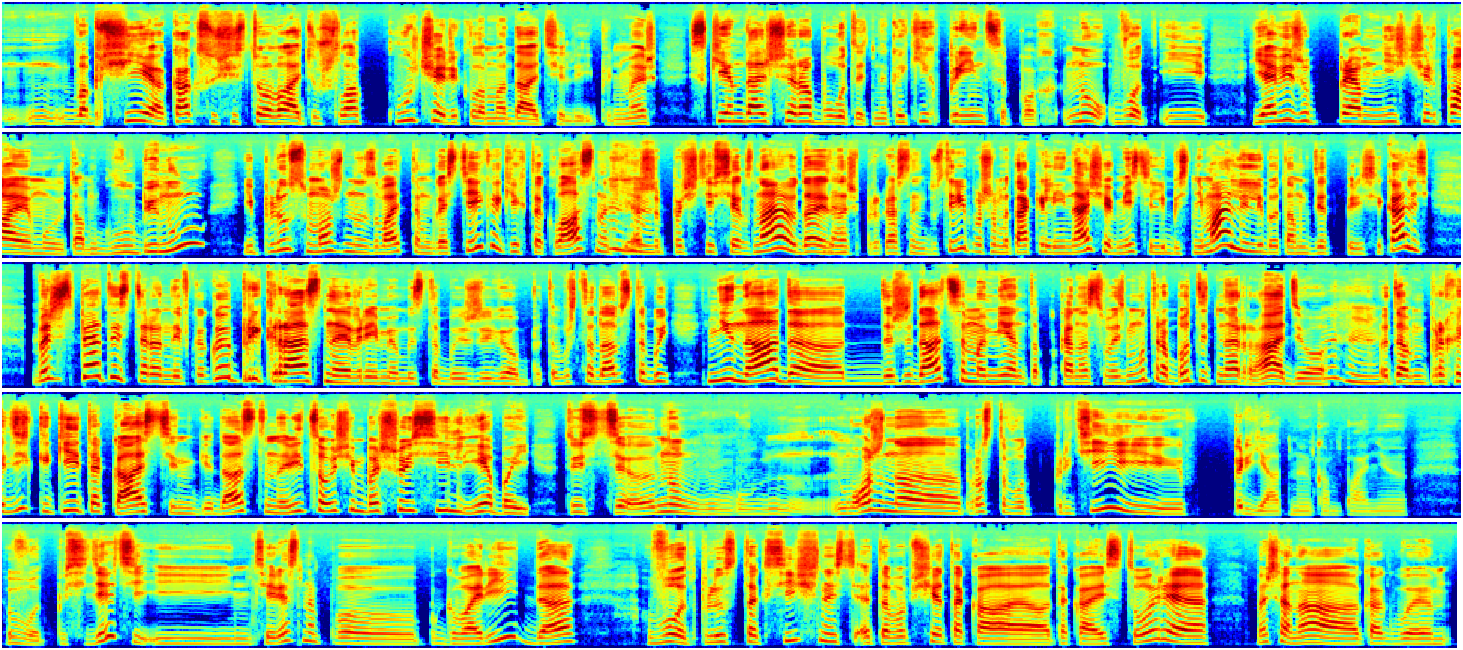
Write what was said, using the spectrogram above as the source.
вообще, как существовать, ушла куча рекламодателей, понимаешь, с кем дальше работать, на каких принципах. Ну, вот, и я вижу прям неисчерпаемую там глубину, и плюс можно называть там гостей каких-то классных, mm-hmm. я же почти всех знаю, да, из да. нашей прекрасной индустрии, потому что мы так или иначе вместе либо снимали, либо там где-то пересекались. Даже с пятой стороны, в какое прекрасное время мы с тобой живем, потому что нам с тобой не надо дожидаться момента, пока нас возьмут работать на радио, mm-hmm. там проходить какие-то кастинги, да, становиться очень большой селебой. То есть, э, ну, можно просто вот прийти в приятную компанию, вот, посидеть и интересно поговорить, да, вот, плюс токсичность — это вообще такая, такая история, знаешь, она как бы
